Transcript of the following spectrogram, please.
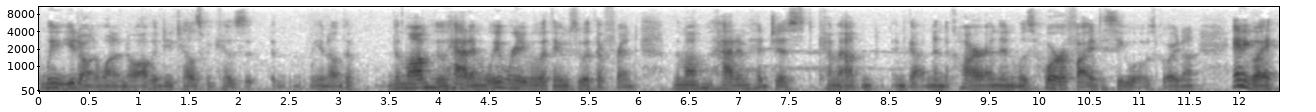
we you don't want to know all the details because you know the the mom who had him. We weren't even with him; he was with a friend. The mom who had him had just come out and, and gotten in the car, and then was horrified to see what was going on. Anyway.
